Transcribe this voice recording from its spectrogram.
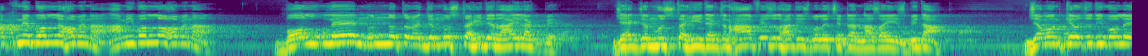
আপনি বললে হবে না, আমি বললেও হবে না। বললে ন্যূনতম একজন মুস্তাহিদের রায় লাগবে যে একজন মুস্তাহিদ, একজন হাফিজুল হাদিস বলেছে এটা নাজাইজ বিদা যেমন কেউ যদি বলে,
